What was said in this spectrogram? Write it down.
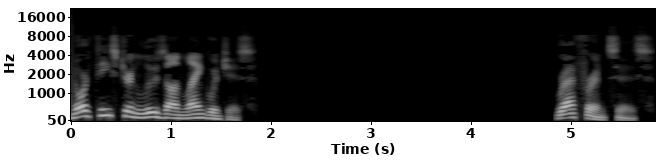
Northeastern Luzon languages. References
